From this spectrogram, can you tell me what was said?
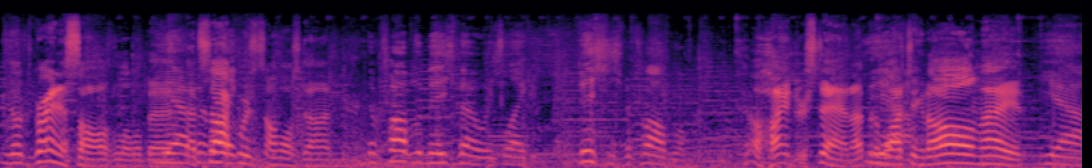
you know, grain of salt a little bit. Yeah, that stock like- was almost done. The problem is though, is like this is the problem. Oh, I understand. I've been Yeah. watching it all night. Yeah,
